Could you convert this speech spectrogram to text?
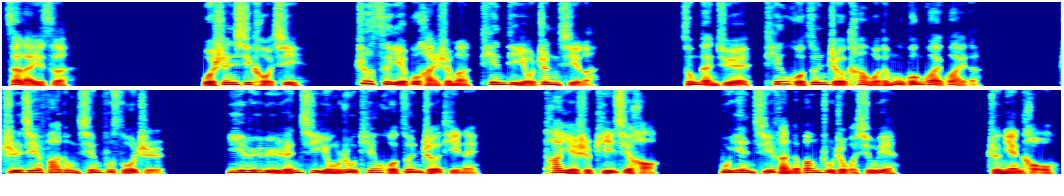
再来一次。我深吸口气，这次也不喊什么“天地有正气”了，总感觉天火尊者看我的目光怪怪的。直接发动千夫所指，一缕缕人气涌入天火尊者体内。他也是脾气好，不厌其烦的帮助着我修炼。这年头，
